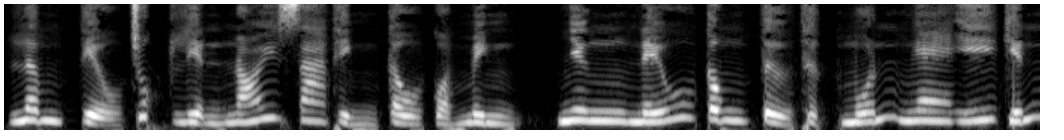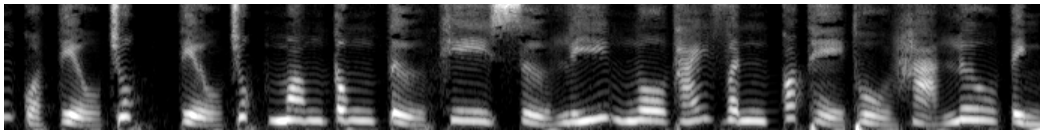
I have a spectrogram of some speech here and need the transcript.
Lâm Tiểu Trúc liền nói ra thỉnh cầu của mình, nhưng nếu công tử thực muốn nghe ý kiến của Tiểu Trúc, Tiểu Trúc mong công tử khi xử lý Ngô Thái Vân có thể thủ hạ lưu tình.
